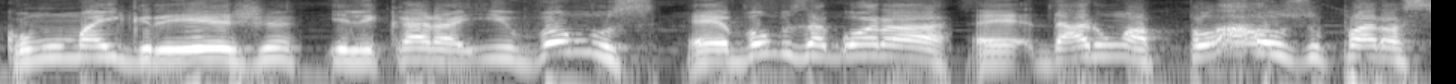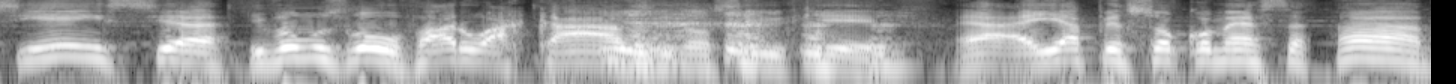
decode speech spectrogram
como uma igreja, e ele, cara, e vamos, é, vamos agora é, dar um aplauso para a ciência e vamos louvar o acaso e não sei o que. É, aí a pessoa começa, ah,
